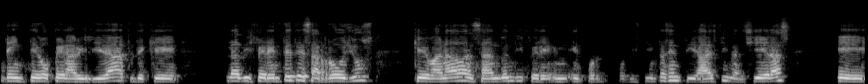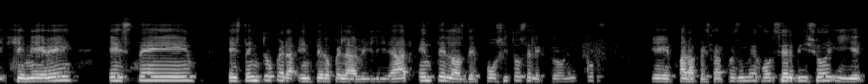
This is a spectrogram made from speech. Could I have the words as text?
de interoperabilidad, de que los diferentes desarrollos que van avanzando en por, distintas entidades financieras eh, genere este, esta interoperabilidad entre los depósitos electrónicos eh, para prestar pues, un mejor servicio y,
